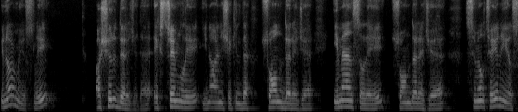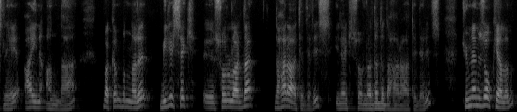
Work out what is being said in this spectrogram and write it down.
enormously aşırı derecede, extremely yine aynı şekilde son derece, immensely son derece, simultaneously aynı anda. Bakın bunları bilirsek e, sorularda daha rahat ederiz. İleriki sorularda da daha rahat ederiz. Cümlemizi okuyalım.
